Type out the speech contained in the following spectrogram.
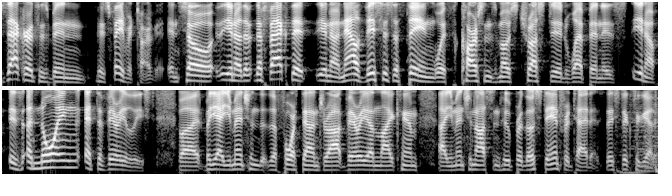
Zach Ertz has been his favorite target. And so, you know, the, the fact that, you know, now this is a thing with Carson's most trusted weapon is, you know, is annoying at the very least. But, but yeah, you mentioned the fourth down drop, very unlike him. Uh, you mentioned Austin Hooper, those Stanford tight ends, they stick together.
